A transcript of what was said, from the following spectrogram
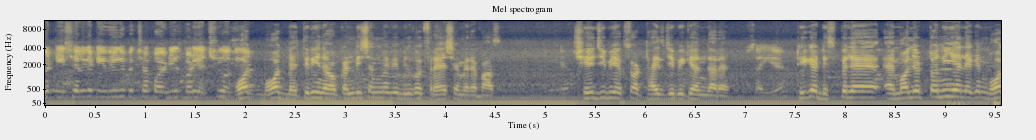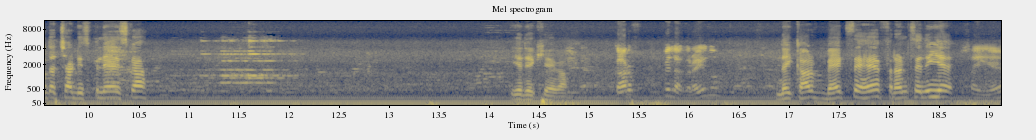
टीसीएल के टीवी की पिक्चर क्वालिटीज बड़ी अच्छी होती बहुत बहुत बेहतरीन है और कंडीशन में भी बिल्कुल फ्रेश है मेरे पास। छः जी बी एक सौ अट्ठाईस जी बी के अंदर है। है सही है। ठीक है डिस्प्ले एमोलेट तो नहीं है लेकिन बहुत अच्छा डिस्प्ले है इसका। ये देखिएगा। कर्व पे लग रहा है तो? नहीं कर्व बैक से है फ्रंट से नहीं है। सही है।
